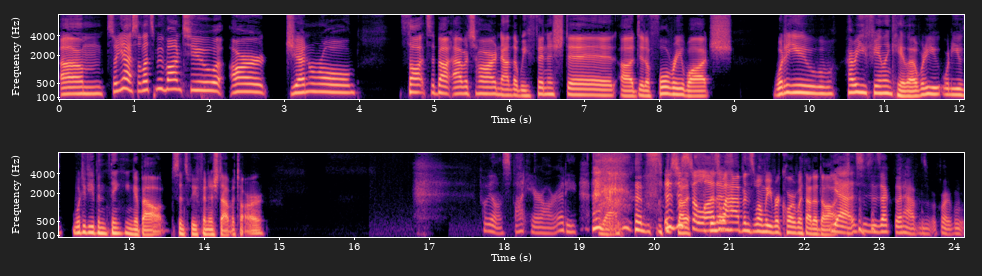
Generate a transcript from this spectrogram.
Um, so yeah, so let's move on to our general thoughts about Avatar now that we finished it, uh, did a full rewatch. What are you how are you feeling, Kayla? What are you what are you what have you been thinking about since we finished Avatar? Put me on the spot here already. Yeah. it's, It's just a lot This is what happens when we record without a dog. Yeah, this is exactly what happens when recording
